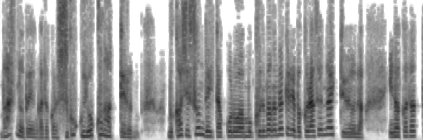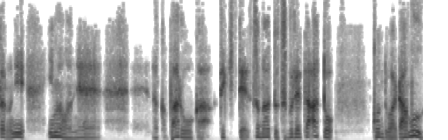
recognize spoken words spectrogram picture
バスの便がだからすごく良くなってる。昔住んでいた頃はもう車がなければ暮らせないっていうような田舎だったのに、今はね、なんかバローができて、その後潰れた後、今度はラムーっ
